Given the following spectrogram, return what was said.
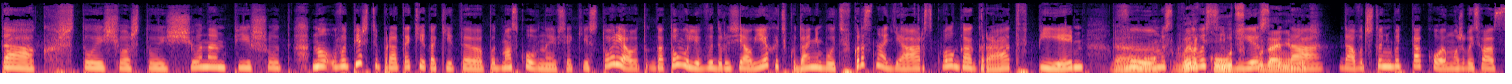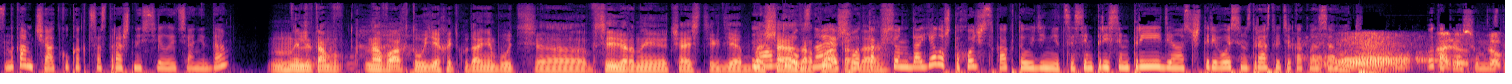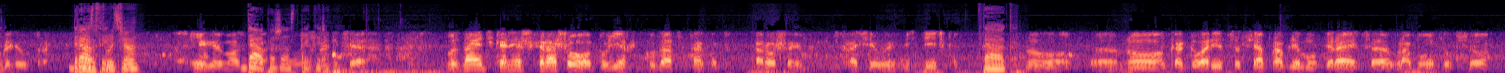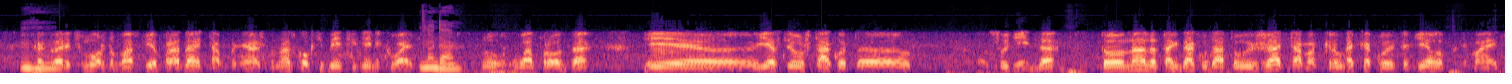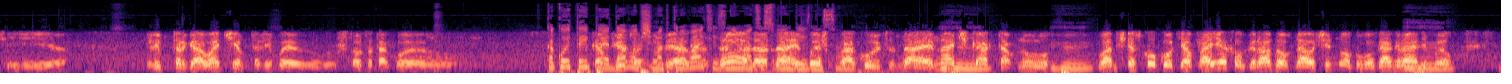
Так, что еще, что еще нам пишут? Ну, вы пишете про такие какие-то подмосковные всякие истории, а вот готовы ли вы, друзья, уехать куда-нибудь в Красноярск, Волгоград, в Пермь, да, в Омск, в, Новосибирск? Да, да, вот что-нибудь такое. Может быть, вас на Камчатку как-то со страшной силой тянет, да? Или там на вахту уехать куда-нибудь э, в северные части, где ну, большая а вдруг, зарплата. знаешь, да? вот так все надоело, что хочется как-то уединиться. 7373-94-8, здравствуйте, как вас зовут? Вот как Алло, доброе утро. Здравствуйте. Игорь Москва. Да, пожалуйста, Игорь. Вы знаете, вы знаете, конечно, хорошо вот уехать куда-то так вот, хорошее, красивое местечко. Так. Но, э, но, как говорится, вся проблема упирается в работу, все Угу. Как говорится, можно в Москве продать там, понимаешь, ну насколько тебе этих денег хватит? Ну да. Ну, вопрос, да. И э, если уж так вот э, судить, да, то надо тогда куда-то уезжать, там открывать какое-то дело, понимаете, и э, либо торговать чем-то, либо что-то такое какой-то ИП, да, в общем, открывать и да, заниматься да, своим да, бизнесом. Да, какую-то, да, иначе угу. как там, ну, угу. вообще, сколько у тебя проехал городов, да, очень много, в Волгограде угу. был,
